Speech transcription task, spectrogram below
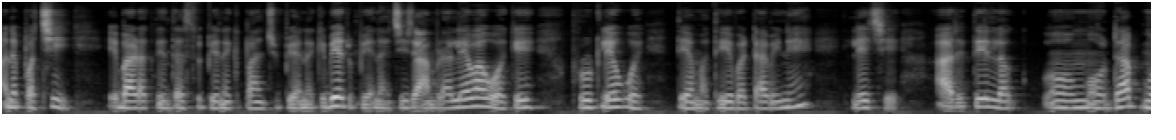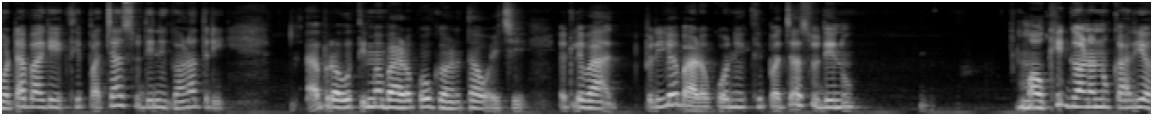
અને પછી એ બાળકને દસ રૂપિયાના કે પાંચ રૂપિયાના કે બે રૂપિયાના જે આંબળા લેવા હોય કે ફ્રૂટ લેવું હોય તેમાંથી એ વટાવીને લે છે. આ રીતે લગ મોટા મોટા ભાગે એકથી પચાસ સુધીની ગણતરી આ પ્રવૃત્તિમાં બાળકો ગણતા હોય છે. એટલે વા, પ્રિય બાળકોને એકથી પચાસ સુધીનું મૌખિક ગણનનું કાર્ય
